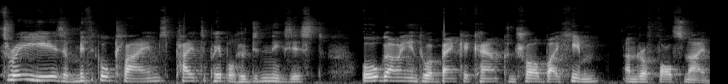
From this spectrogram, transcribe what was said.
Three years of mythical claims paid to people who didn't exist, all going into a bank account controlled by him under a false name.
